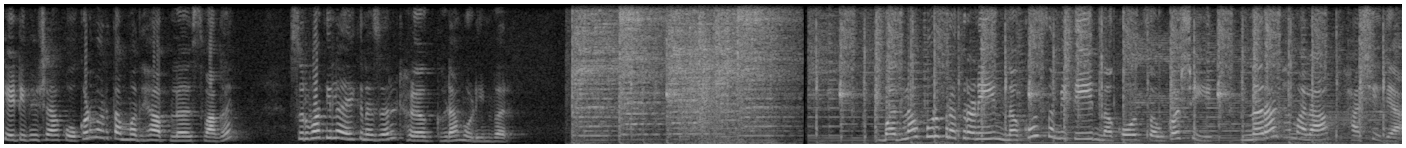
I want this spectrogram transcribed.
के टी व्हीच्या कोकण वार्तांमध्ये आपलं स्वागत. सुरुवातीला एक नजर ठळक घडामोडींवर. बदलापूर प्रकरणी नको समिती नको चौकशी नराधमाला फाशी द्या.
